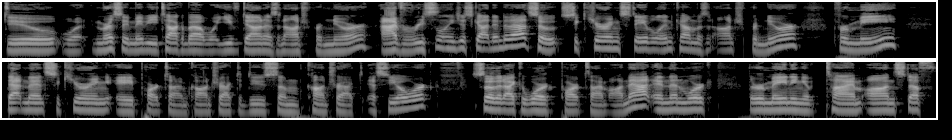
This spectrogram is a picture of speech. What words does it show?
do what Marissa. Maybe you talk about what you've done as an entrepreneur. I've recently just gotten into that. So securing stable income as an entrepreneur for me, that meant securing a part time contract to do some contract SEO work, so that I could work part time on that and then work the remaining time on stuff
